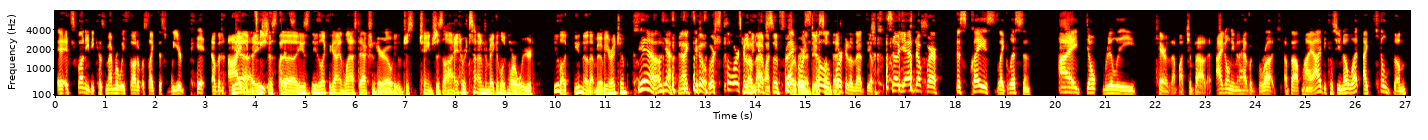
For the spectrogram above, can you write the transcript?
It- It's funny because remember we thought it was like this weird pit of an eye yeah, he's teeth, just uh, he's he's like the guy in Last Action Hero who just changed his eye every time to make it look more weird. You like you know that movie, right, Jim? Yeah, oh yeah, I do. We're still working on that one. episode four right? we're We're still working on that deal. So you end up where this plays like, listen, I don't really care that much about it. I don't even have a grudge about my eye because you know what? I killed them.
